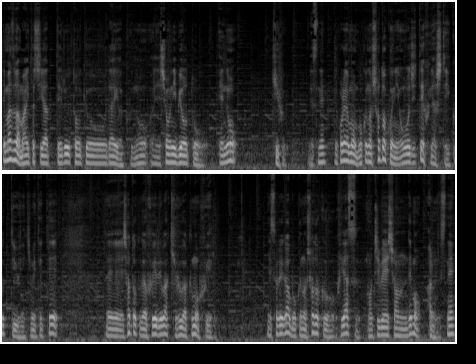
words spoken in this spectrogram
でまずは毎年やってる東京大学の小児病棟への寄付ですねでこれはもう僕の所得に応じて増やしていくっていうふうに決めててえー、所得が増えれば寄付額も増える。でそれが僕の所得を増やすモチベーションでもあるんですね。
